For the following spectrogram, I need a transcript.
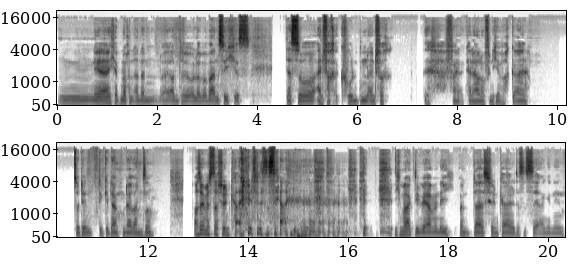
mh, mm, ja, ich habe noch einen anderen Abenteuerurlaub, aber an sich ist das so einfach erkunden, einfach, äh, keine Ahnung, finde ich einfach geil. So den, die Gedanken daran so. Außerdem ist das schön kalt, das ist sehr angenehm. ich mag die Wärme nicht und da ist schön kalt, das ist sehr angenehm.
